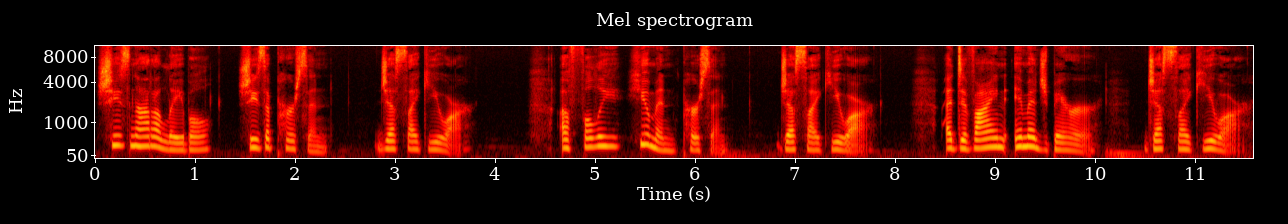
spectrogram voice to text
She's not a label, she's a person, just like you are. A fully human person, just like you are. A divine image bearer, just like you are.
